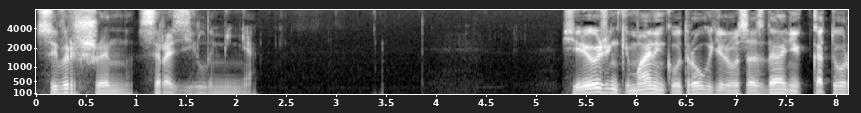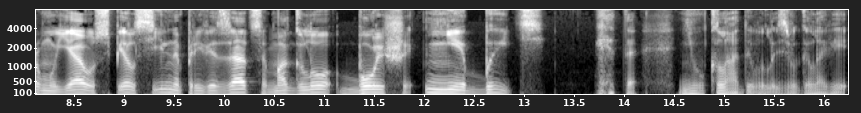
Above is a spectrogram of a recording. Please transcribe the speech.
совершенно сразило меня. Сереженьки, маленького трогательного создания, к которому я успел сильно привязаться, могло больше не быть. Это не укладывалось в голове.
